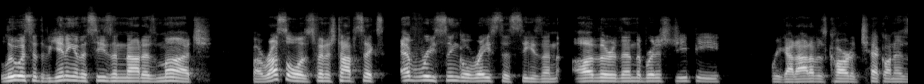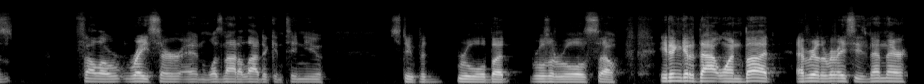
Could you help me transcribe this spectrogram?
Lewis at the beginning of the season not as much, but Russell has finished top 6 every single race this season other than the British GP where he got out of his car to check on his fellow racer and was not allowed to continue. Stupid rule, but rules are rules. So he didn't get it that one, but every other race he's been there.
